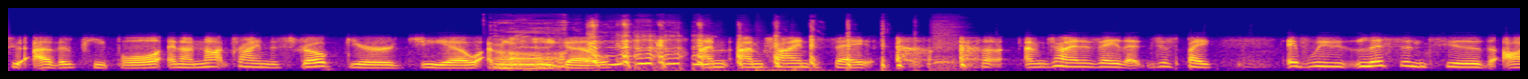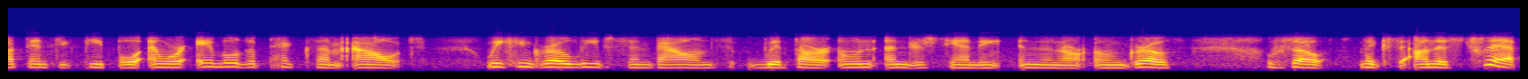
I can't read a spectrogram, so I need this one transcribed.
to other people. And I'm not trying to stroke your geo, I mean Aw. ego. I'm I'm trying to say I'm trying to say that just by if we listen to the authentic people and we're able to pick them out, we can grow leaps and bounds with our own understanding and in our own growth. So, like on this trip,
